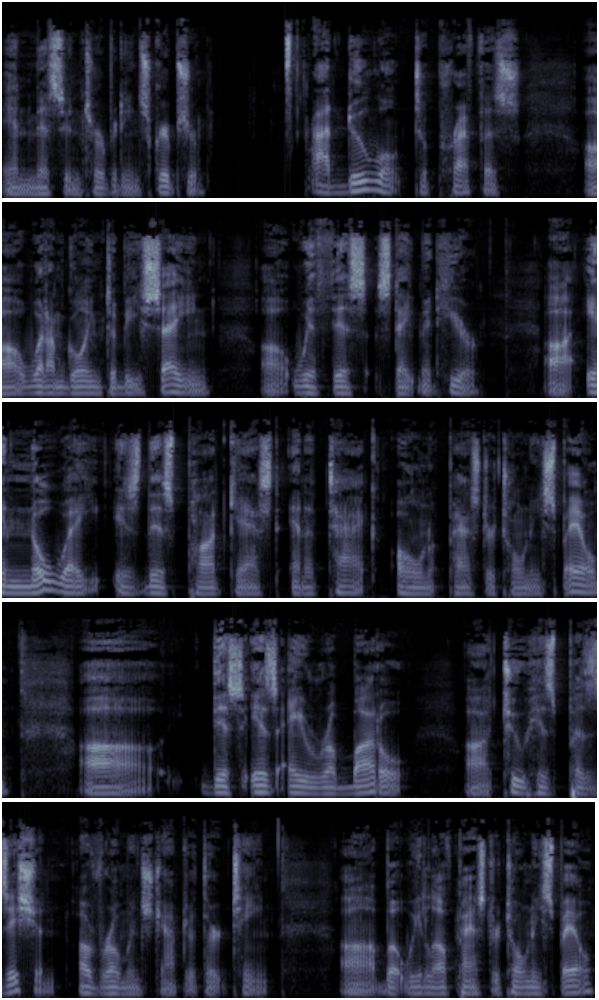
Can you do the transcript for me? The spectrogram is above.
and misinterpreting Scripture. I do want to preface uh, what I'm going to be saying uh, with this statement here. Uh, in no way is this podcast an attack on Pastor Tony Spell. Uh, this is a rebuttal uh, to his position of Romans chapter 13. Uh, but we love Pastor Tony Spell.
